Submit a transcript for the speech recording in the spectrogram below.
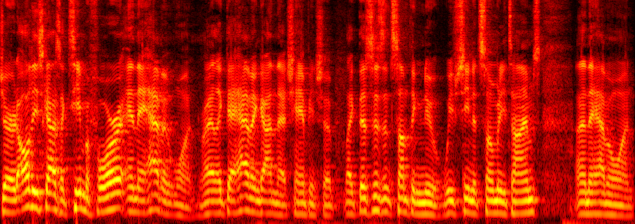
Jared, all these guys like team before, and they haven't won, right? Like they haven't gotten that championship. Like this isn't something new. We've seen it so many times, and they haven't won.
